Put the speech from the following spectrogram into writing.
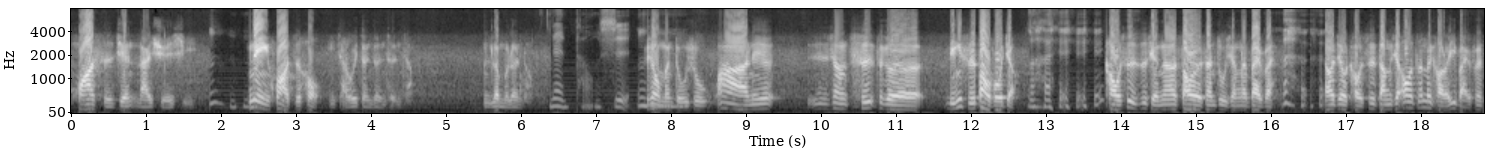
花时间来学习、内化之后，你才会真正成长。你认不认同？认同是。就像我们读书，哇，你像吃这个临时抱佛脚，考试之前呢烧了三炷香来拜拜，然后就考试当下哦真的考了一百分，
